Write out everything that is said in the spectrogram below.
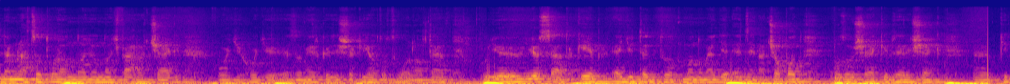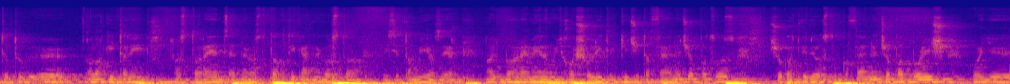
nem látszott olyan nagyon nagy fáradtság, hogy, hogy ez a mérkőzésre kihatott volna. Tehát hogy összeállt a kép, együtt tudott mondom edzeni a csapat, azonos elképzelések, ki tudtuk alakítani azt a rendszert, meg azt a taktikát, meg azt a részét, ami azért nagyban remélem, hogy hasonlít egy kicsit a felnőtt csapathoz. Sokat videóztunk a felnőtt csapatból is, hogy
